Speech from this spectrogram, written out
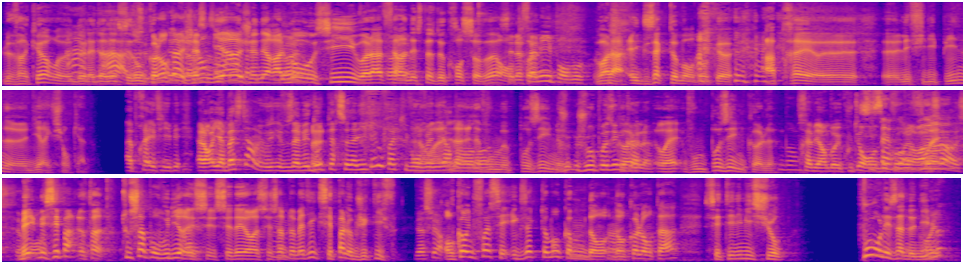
Le vainqueur euh, de Ah, la dernière ah, saison de Colanta. de J'aime bien généralement Ouais. aussi voilà, faire Ouais. un espèce de crossover. C'est la famille pour vous. Voilà, exactement. Donc euh, après euh, euh, les Philippines, euh, direction Cannes. Après les Philippines. Alors il y a Bastien, mais vous avez d'autres personnalités ou pas qui vont Alors, venir là, dans, là, dans- vous me posez une Je, je vous pose une colle. Ouais, vous me posez une colle. Bon. Très bien, bon écoutez, Si on découvrira ça. si Mais, c'est pas, enfin, tout ça pour vous dire, et c'est d'ailleurs assez symptomatique, c'est pas l'objectif. Bien sûr. Encore une fois, c'est exactement comme dans Colanta, c'est une émission pour les anonymes. Oui.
